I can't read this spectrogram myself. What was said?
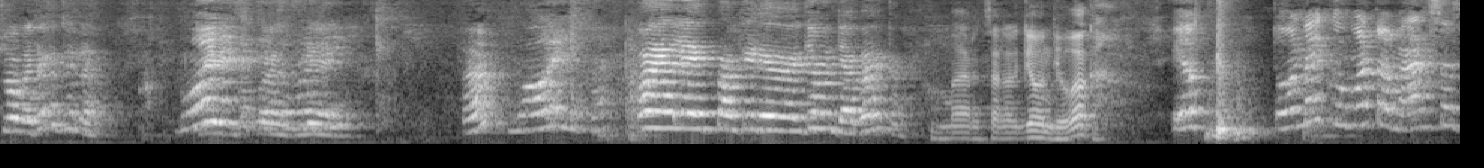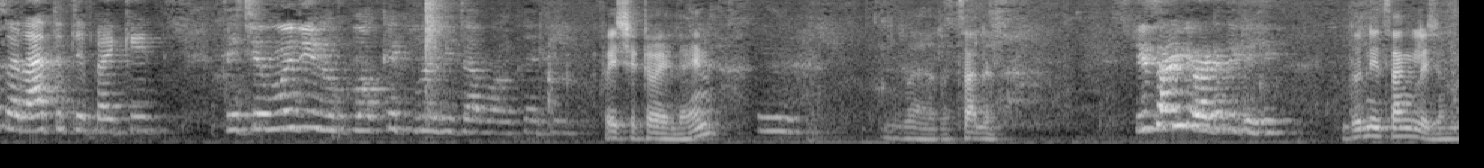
शोभत आहे का तुला. हा? एक पाकिट घेऊन द्या बरं का. बरं चला घेऊन देऊ हा का? एक तो नाही का मोठा माणसाचं राहतं ते पॅकेट त्याच्यामध्ये पॉकेटमध्ये जमा पैसे ठेवायला आहे ना? बरं चालेल. ही चांगली वाटत ही? दोन्ही चांगले जण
